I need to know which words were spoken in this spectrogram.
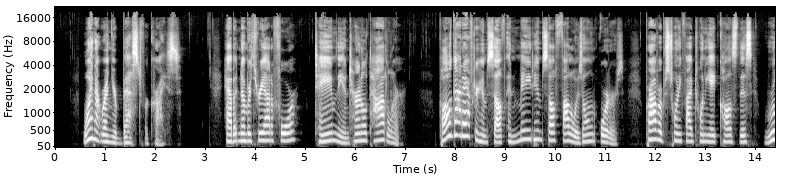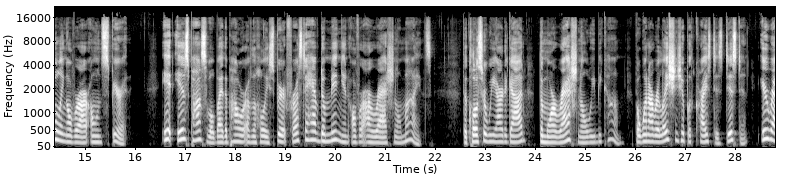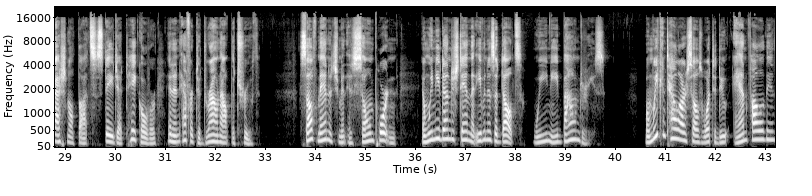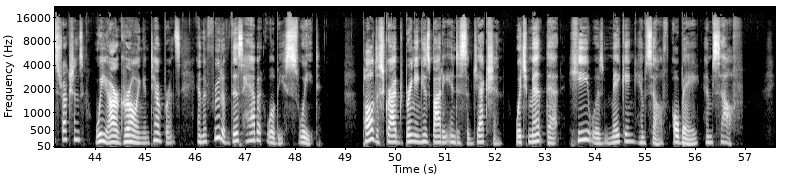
Why not run your best for Christ? Habit number three out of four tame the internal toddler. Paul got after himself and made himself follow his own orders. Proverbs 25 28 calls this ruling over our own spirit. It is possible by the power of the Holy Spirit for us to have dominion over our rational minds. The closer we are to God, the more rational we become. But when our relationship with Christ is distant, irrational thoughts stage a takeover in an effort to drown out the truth. Self management is so important, And we need to understand that even as adults, we need boundaries. When we can tell ourselves what to do and follow the instructions, we are growing in temperance, and the fruit of this habit will be sweet. Paul described bringing his body into subjection, which meant that he was making himself obey himself.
